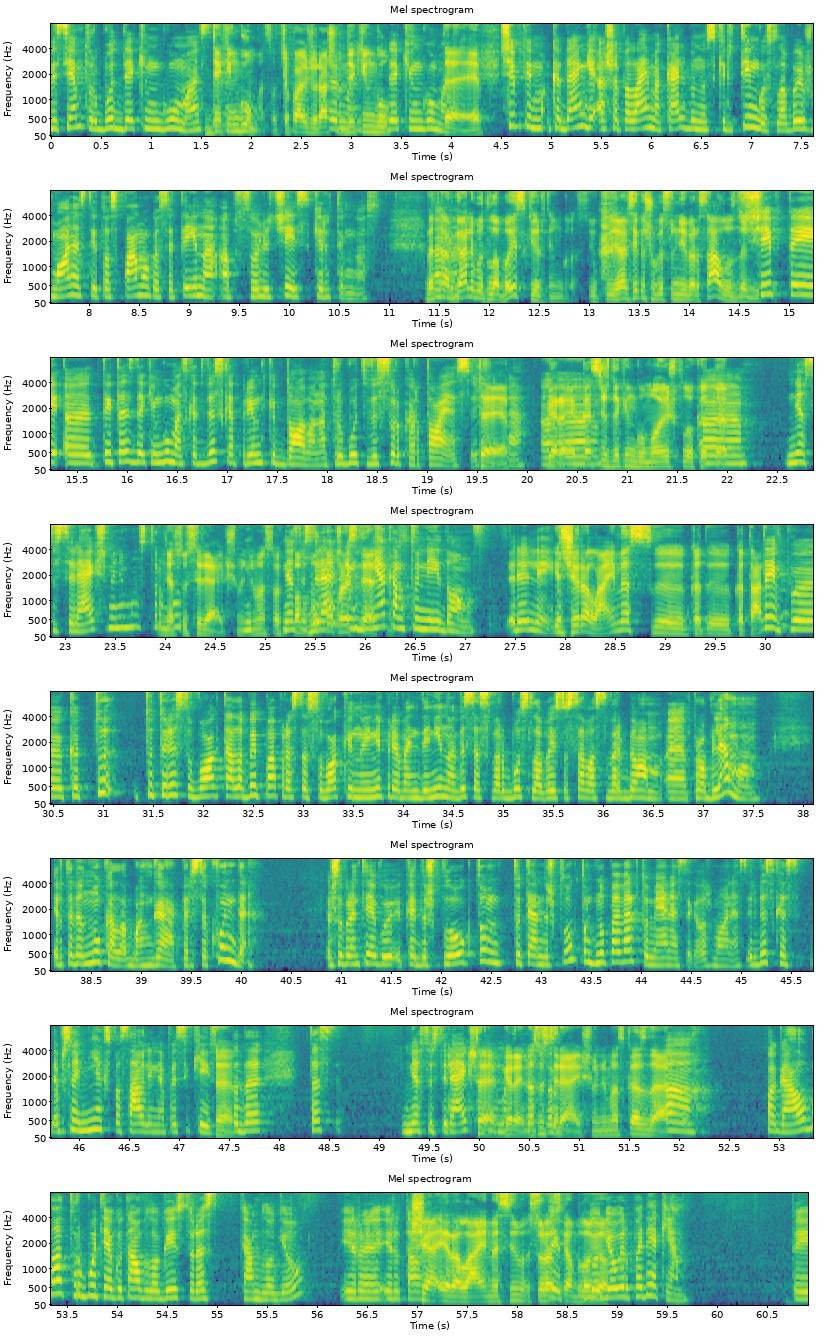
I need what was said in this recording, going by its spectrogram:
Visiems turbūt dėkingumas. Dėkingumas. O čia, pavyzdžiui, rašom dėkingumą. Dėkingumas. Taip. Šiaip tai, kadangi aš apie laimę kalbinu skirtingus labai žmonės, tai tos pamokos ateina absoliučiai skirtingos. Bet ar gali būti labai skirtingos? Juk yra vis tiek kažkokios universalūs dalykai. Šiaip tai, e, tai tas dėkingumas, kad viską priimt kaip dovaną, turbūt visur kartojasi. Taip. šitą. Gerai. E, Kas iš dėkingumo išplaukia? dar? E, Nesusireikšminimas turbūt. Nesusireikšminimas. o Nesusireikšminimas, niekam tu neįdomus. Realiai. Ir čia yra laimės, e, kad, kad talė? Taip, e, kad tu, tu turi suvokti tą labai paprastą suvokį, nueini prie vandenino, visas svarbus labai su savo svarbiom e, problemom ir tave nukala banga per sekundę. Ir supranti, jeigu kad išplauktum, tu ten išplauktum, nu paverktum mėnesį gal žmonės. Ir viskas, apsime, nieks pasaulyje nepasikeis. Tada tas nesusireikšminimas. Taip, gerai, nesusireikšminimas, kas dar? A, Pagalba, turbūt, jeigu tau blogai, suras kam blogiau. Ir, ir tau... Čia yra laimės, suras Taip, kam blogiau. blogiau ir padėk jam. Tai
